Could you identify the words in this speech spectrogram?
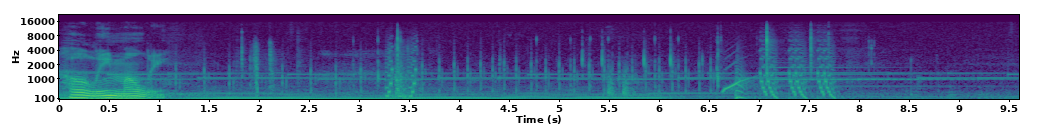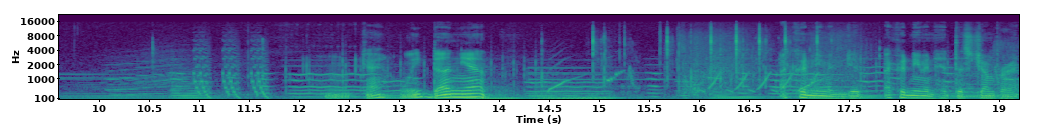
Holy moly. Okay, we done yet? I couldn't even get, I couldn't even hit this jump right.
